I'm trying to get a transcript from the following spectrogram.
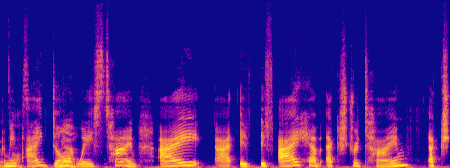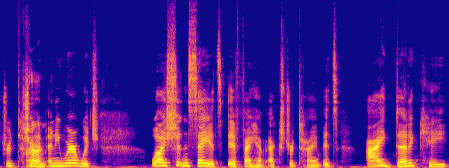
I mean, I don't Yeah. waste time. I, I, if if I have extra time, extra time Sure. anywhere, which." well, I shouldn't say it's if I have extra time. It's I dedicate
